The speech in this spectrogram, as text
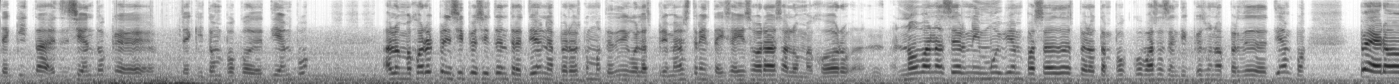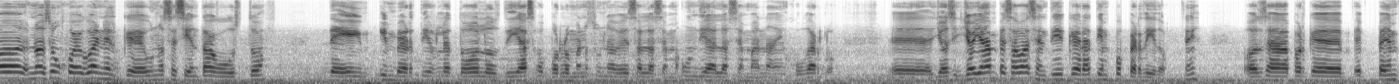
te quita, siento que te quita un poco de tiempo. A lo mejor al principio sí te entretiene, pero es como te digo, las primeras 36 horas a lo mejor no van a ser ni muy bien pasadas, pero tampoco vas a sentir que es una pérdida de tiempo. Pero no es un juego en el que uno se sienta a gusto de invertirle todos los días o por lo menos una vez a la semana, un día a la semana en jugarlo. Eh, yo, yo ya empezaba a sentir que era tiempo perdido. O sea, porque eh, em,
